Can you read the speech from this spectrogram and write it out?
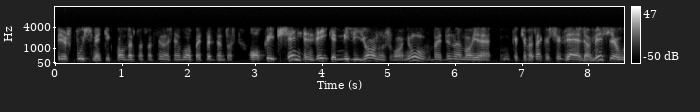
prieš pusmetį, kol dar tos vakcinos nebuvo patvirtintos, o kaip šiandien veikia milijonų žmonių, vadinamoje, kaip čia pasakius, realiomis jau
